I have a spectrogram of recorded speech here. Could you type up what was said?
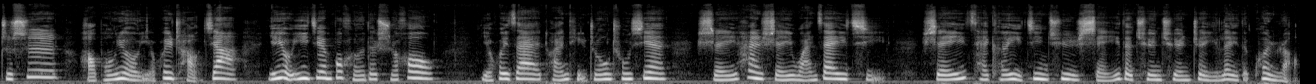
只是好朋友也会吵架，也有意见不合的时候，也会在团体中出现谁和谁玩在一起。谁才可以进去谁的圈圈？这一类的困扰，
